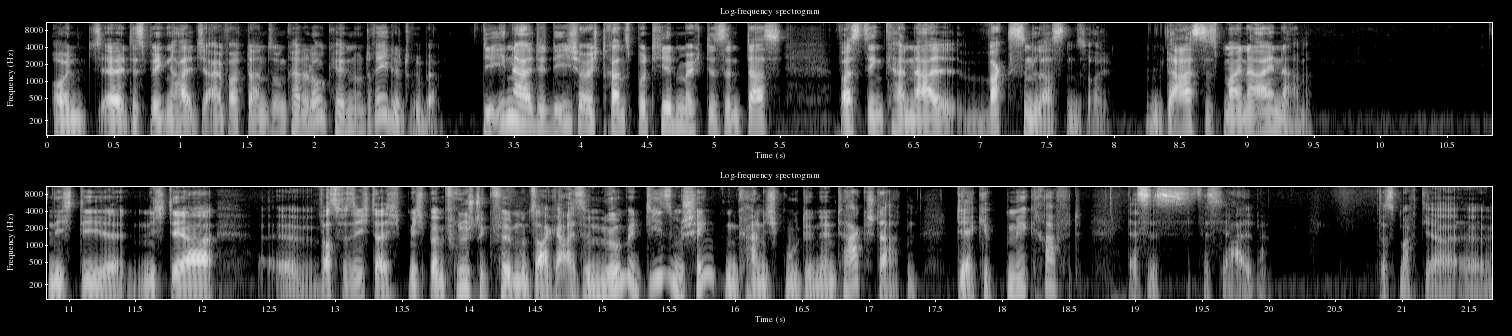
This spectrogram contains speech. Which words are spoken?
Und äh, deswegen halte ich einfach dann so einen Katalog hin und rede drüber. Die Inhalte, die ich euch transportieren möchte, sind das, was den Kanal wachsen lassen soll. Und da ist es meine Einnahme. Nicht, die, nicht der, äh, was weiß ich, dass ich mich beim Frühstück filme und sage, also nur mit diesem Schinken kann ich gut in den Tag starten. Der gibt mir Kraft. Das ist, das ist ja albern. Das macht ja, äh,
